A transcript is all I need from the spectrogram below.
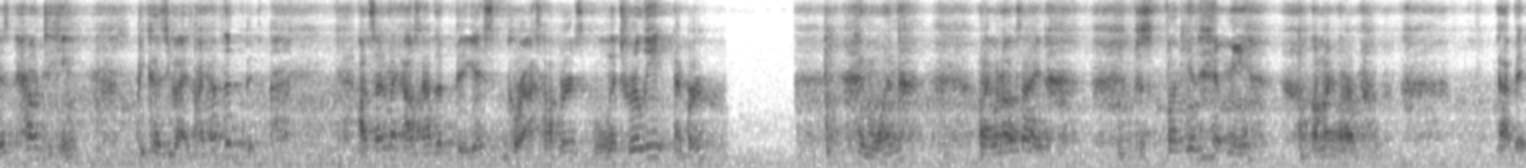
Is pounding because you guys, I have the outside of my house, I have the biggest grasshoppers literally ever. And one, when I went outside, just fucking hit me on my arm. That big.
